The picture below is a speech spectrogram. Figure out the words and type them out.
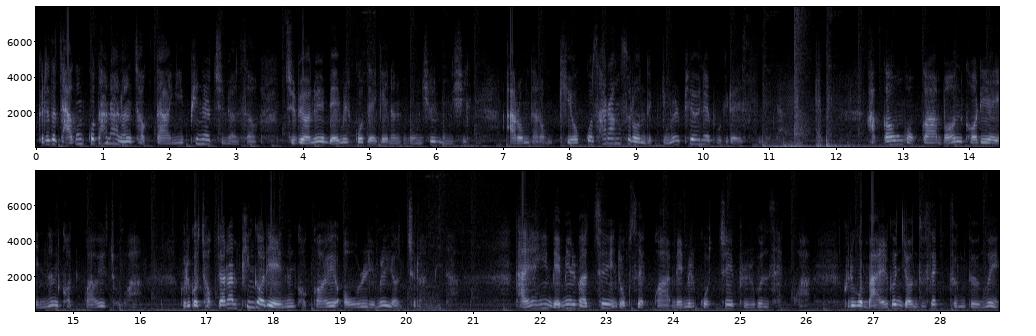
그래서 작은 꽃 하나는 적당히 핀을 주면서 주변의 메밀꽃에게는 뭉실뭉실 아롱다롱 귀엽고 사랑스러운 느낌을 표현해 보기로 했습니다. 가까운 곳과 먼 거리에 있는 것과의 조화, 그리고 적절한 핀 거리에 있는 것과의 어울림을 연출합니다. 다행히 메밀밭의 녹색과 메밀꽃의 붉은색과 그리고 맑은 연두색 등등의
